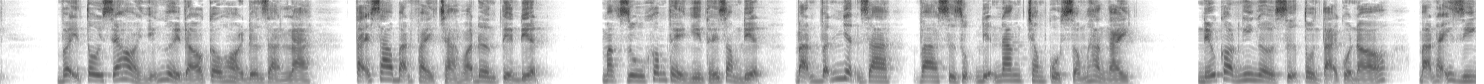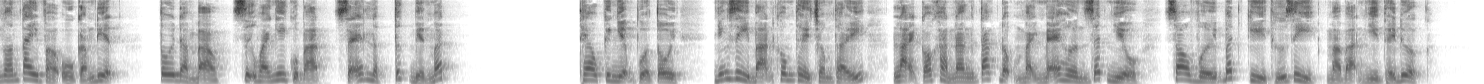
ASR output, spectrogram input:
Vậy tôi sẽ hỏi những người đó câu hỏi đơn giản là tại sao bạn phải trả hóa đơn tiền điện? Mặc dù không thể nhìn thấy dòng điện, bạn vẫn nhận ra và sử dụng điện năng trong cuộc sống hàng ngày. Nếu còn nghi ngờ sự tồn tại của nó, bạn hãy dí ngón tay vào ổ cắm điện. Tôi đảm bảo sự hoài nghi của bạn sẽ lập tức biến mất. Theo kinh nghiệm của tôi, những gì bạn không thể trông thấy lại có khả năng tác động mạnh mẽ hơn rất nhiều so với bất kỳ thứ gì mà bạn nhìn thấy được.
